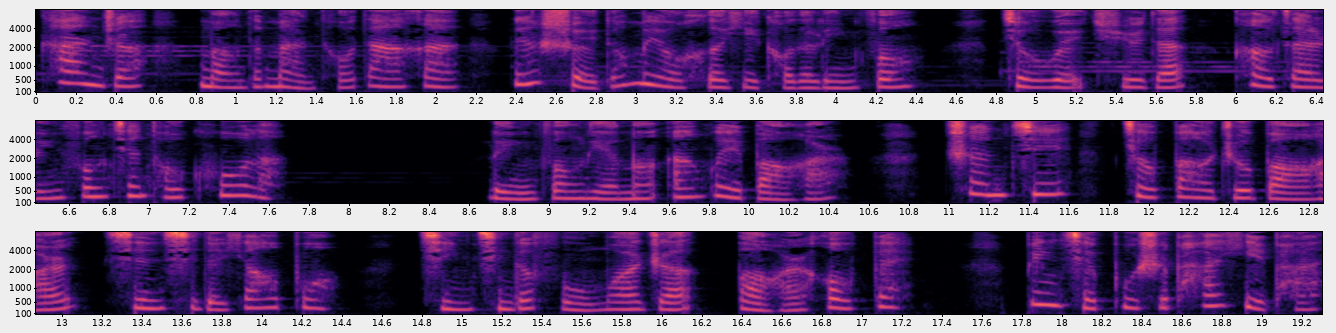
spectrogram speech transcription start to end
看着忙得满头大汗、连水都没有喝一口的林峰，就委屈的靠在林峰肩头哭了。林峰连忙安慰宝儿，趁机就抱住宝儿纤细的腰部，轻轻的抚摸着宝儿后背，并且不时拍一拍。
